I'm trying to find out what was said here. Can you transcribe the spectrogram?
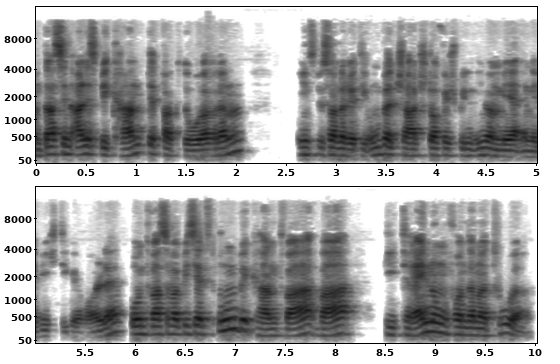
Und das sind alles bekannte Faktoren. Insbesondere die Umweltschadstoffe spielen immer mehr eine wichtige Rolle. Und was aber bis jetzt unbekannt war, war die Trennung von der Natur.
